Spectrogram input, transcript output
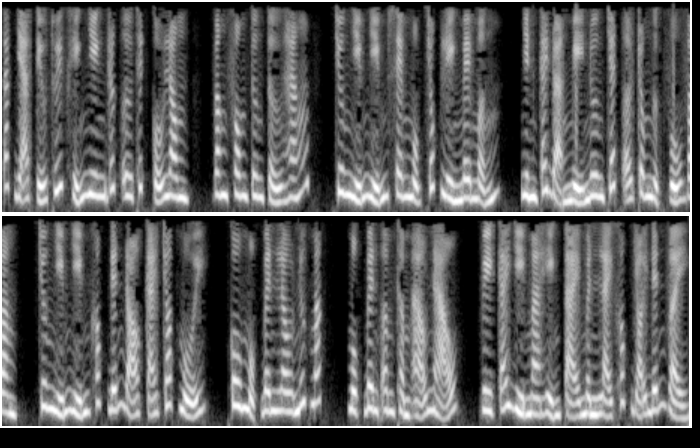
tác giả tiểu thuyết hiển nhiên rất ưa thích cổ long, văn phong tương tự hắn, chương nhiễm nhiễm xem một chốc liền mê mẩn, nhìn cái đoạn mị nương chết ở trong ngực vũ văn, chương nhiễm nhiễm khóc đến đỏ cả chót mũi, cô một bên lau nước mắt, một bên âm thầm ảo não, vì cái gì mà hiện tại mình lại khóc giỏi đến vậy,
